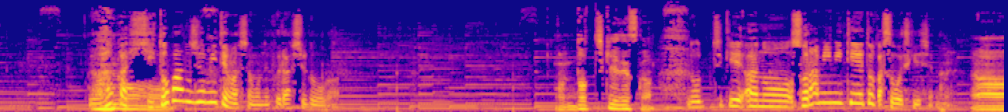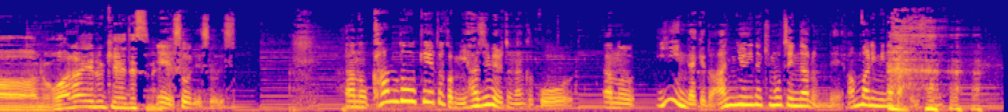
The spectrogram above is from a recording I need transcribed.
あのーなんか一晩中見てましたもんねフラッシュ動画。ーどっち系ですか？どっち系？あの空耳系とかすごい好きでしたよね。あーあの笑える系ですね。ええそうですそうです。あの感動系とか見始めるとなんかこうあのいいんだけど安入な気持ちになるんであんまり見なかったですね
